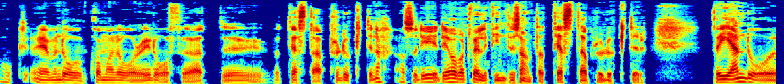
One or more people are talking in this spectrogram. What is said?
Och även då Commodore då för att uh, att testa produkterna. Alltså det, det har varit väldigt intressant att testa produkter. För igen då,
